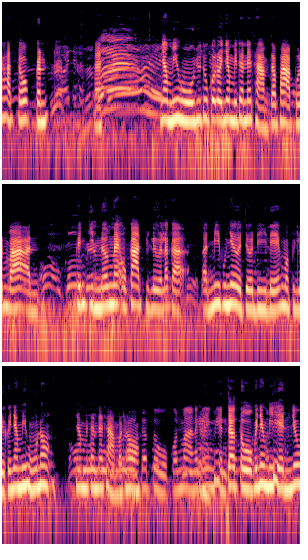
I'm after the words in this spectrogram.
ขาดตกกันไปยังมีหูอยู่ทุกคนเลยยังมีท่านได้ถามเจ้าภาพเพิ่นว่าอันเพิ่นกินเนื้องในโอกาสพี่เลยแล้วก็อันมีผู้เยอะเจอดีเล้งมาพี่เลยก็ยังมีหูเนาะยังไม่ทันได้ถามมาท่องจะตู่ก่อนมานักเรียนเห็นเจ้าโตก็ยังมีเห็นอยู่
